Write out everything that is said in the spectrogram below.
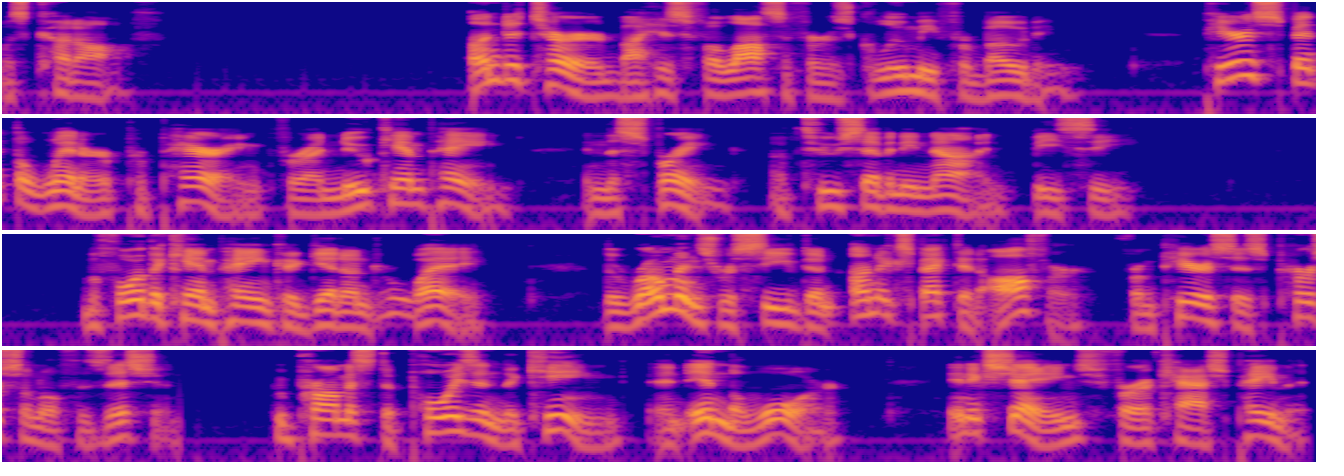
was cut off. Undeterred by his philosopher's gloomy foreboding, Pyrrhus spent the winter preparing for a new campaign in the spring of 279 BC. Before the campaign could get underway, the Romans received an unexpected offer from Pyrrhus's personal physician, who promised to poison the king and end the war in exchange for a cash payment.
